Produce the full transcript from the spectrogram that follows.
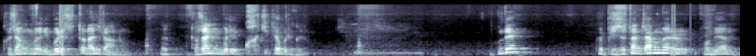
그 장면이 머리에서 떠나질 않아. 도장이 머리에 꽉 찍혀버린 거예요. 근데 그 비슷한 장면을 보면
